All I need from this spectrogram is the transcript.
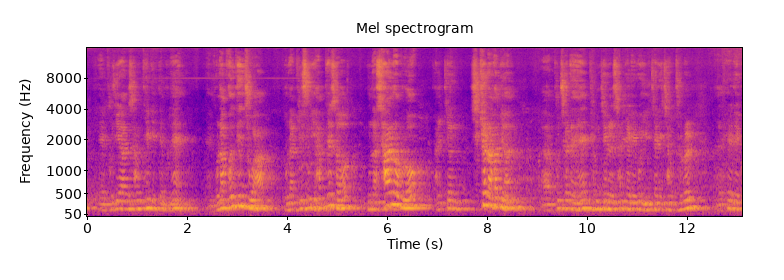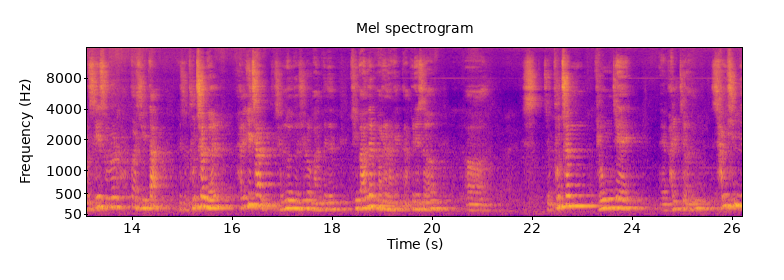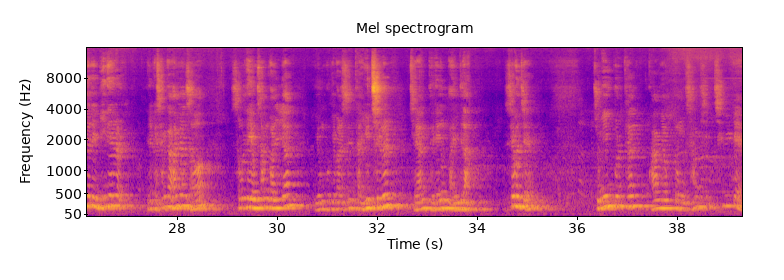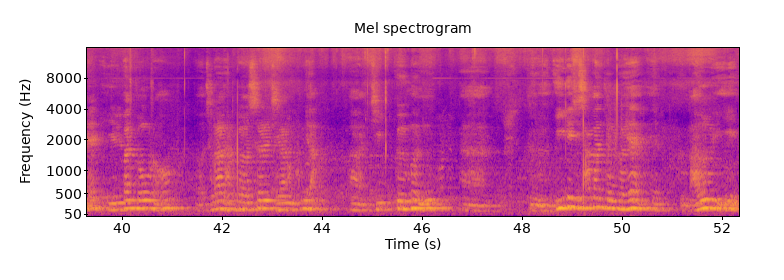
부재한 상태이기 때문에 에, 문화 콘텐츠와 문화 기술이 합해서 문화 산업으로 발전시켜 나가면 아, 부천의 경제를 살려내고 일자리 창출을 어, 해야 되고 세수를 확보할 수 있다. 그래서 부천을 활기찬 젊은 도시로 만드는 기반을 마련하겠다. 그래서 어, 저 부천 경제 발전 30년의 미래를 이렇게 생각하면서 서울대 영상 관련 연구개발센터 유치를 제안드리는 바입니다. 세 번째, 주민불편 광역동 37개 일반동으로 어, 전환할 것을 제안합니다. 아, 지금은 아, 그 2내지 4만 정도의 그 마을이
